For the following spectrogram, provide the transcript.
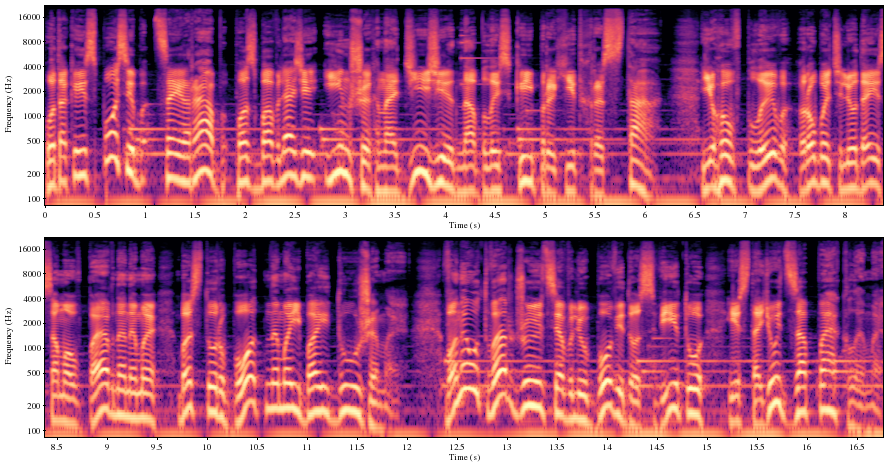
У такий спосіб цей раб позбавляє інших надії на близький прихід Христа. Його вплив робить людей самовпевненими, безтурботними й байдужими. Вони утверджуються в любові до світу і стають запеклими.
